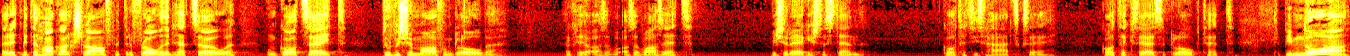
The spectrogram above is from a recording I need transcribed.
er hat mit der Hagar geschlafen, mit der Frau, die er nicht hat sollen, und Gott sagt, du bist ein Mann vom Glauben. Okay, ja, also, also was jetzt? Wie schräg ist das denn? Gott hat sein Herz gesehen. Gott hat gesehen, dass er geglaubt hat. Beim Noah,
